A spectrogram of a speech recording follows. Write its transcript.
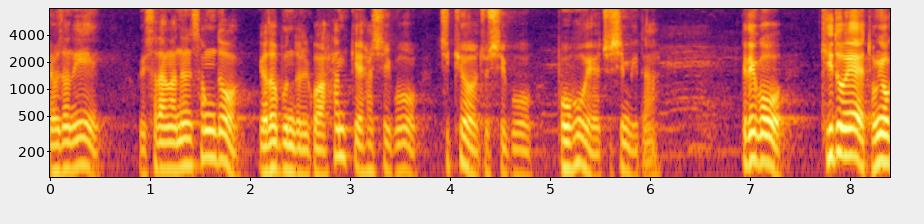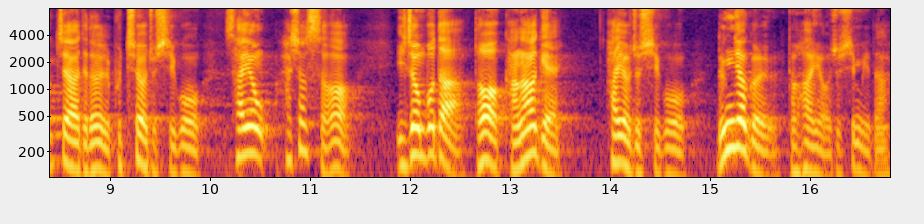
여전히 사랑하는 성도 여러분들과 함께 하시고 지켜 주시고 보호해 주십니다. 그리고 기도의 동역자들을 붙여 주시고 사용하셔서 이전보다 더 강하게 하여 주시고 능력을 더하여 주십니다.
